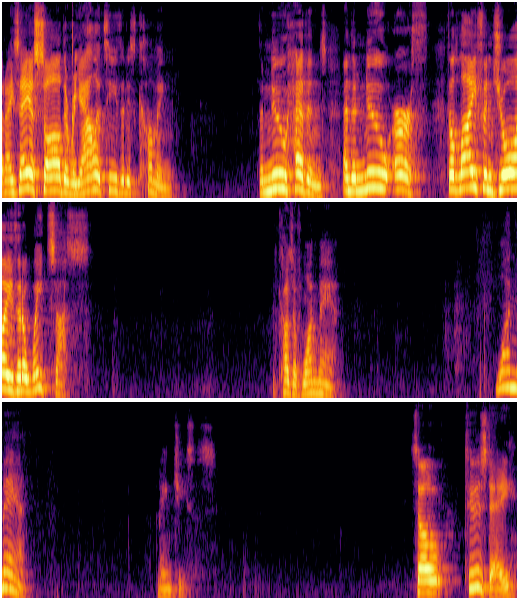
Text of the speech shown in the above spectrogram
But Isaiah saw the reality that is coming the new heavens and the new earth, the life and joy that awaits us because of one man. One man named Jesus. So, Tuesday,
